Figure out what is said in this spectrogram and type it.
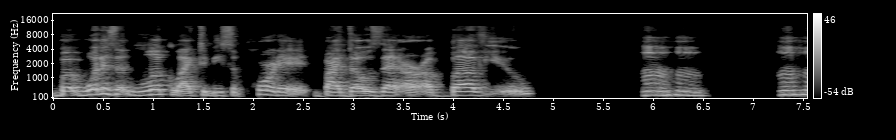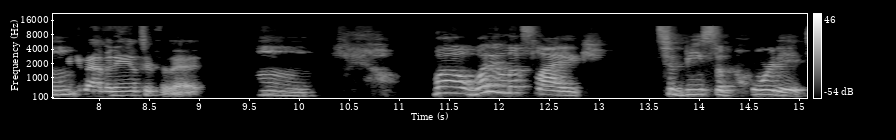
But what does it look like to be supported by those that are above you? Mm-hmm. Mm-hmm. You have an answer for that? Mm. Well, what it looks like to be supported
